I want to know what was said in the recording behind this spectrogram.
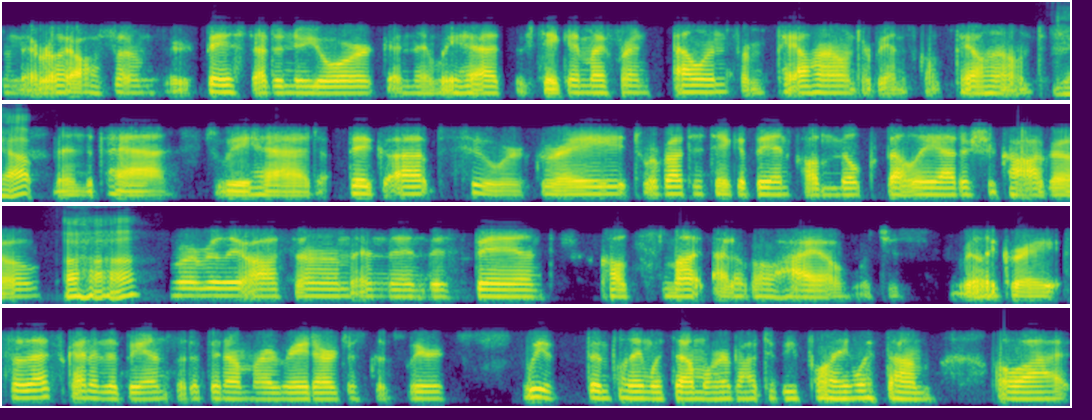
and they're really awesome. They're based out of New York, and then we had we've taken my friend Ellen from Palehound. Her band is called Palehound. Yep. In the past, we had Big Ups, who were great. We're about to take a band called Melkbelly out of Chicago. Uh-huh. We're really awesome. And then this band called Smut out of Ohio, which is really great. So that's kind of the bands that have been on my radar just because we're we've been playing with them. We're about to be playing with them a lot.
